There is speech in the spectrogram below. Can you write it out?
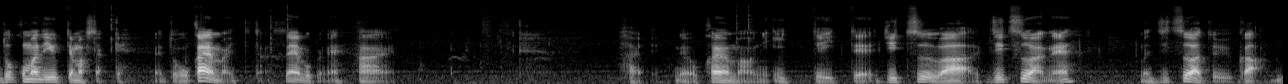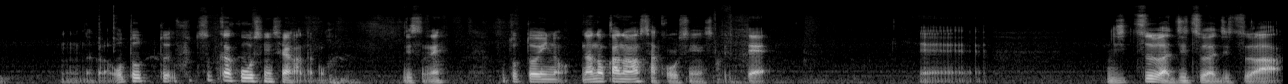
どこまで言ってましたっけ？えっと、岡山行ってたんですね、僕ね。はい。はい。で、岡山に行っていて、実は、実はね、まあ、実はというか、うん、だから、おととい、2日更新しなかったのか。ですね。おとといの7日の朝更新してて、実は実は実は、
